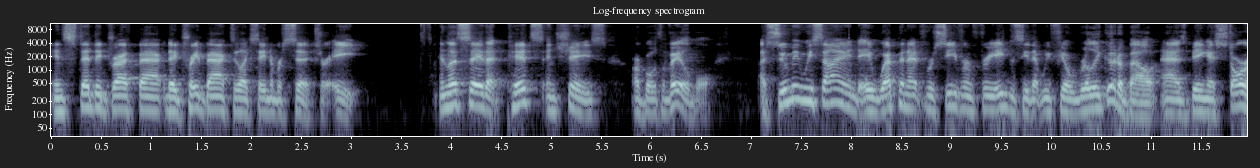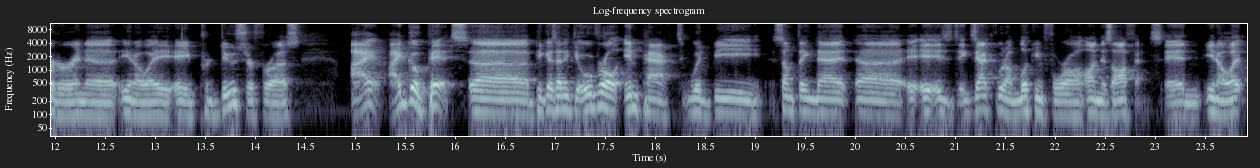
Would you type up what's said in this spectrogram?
Instead, they draft back, they trade back to like say number six or eight. And let's say that Pitts and Chase are both available. Assuming we signed a weapon at receiver in free agency that we feel really good about as being a starter and a you know a, a producer for us, I I'd go Pitts uh, because I think the overall impact would be something that uh, is exactly what I'm looking for on, on this offense. And you know what,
